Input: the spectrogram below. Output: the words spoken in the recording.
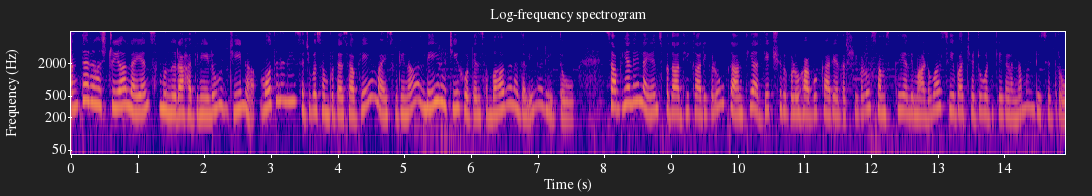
ಅಂತಾರಾಷ್ಟ್ರೀಯ ಲಯನ್ಸ್ ಮುನ್ನೂರ ಹದಿನೇಳು ಜೀನ. ಮೊದಲನೇ ಸಚಿವ ಸಂಪುಟ ಸಭೆ ಮೈಸೂರಿನ ಲೇ ರುಚಿ ಹೋಟೆಲ್ ಸಭಾಂಗಣದಲ್ಲಿ ನಡೆಯಿತು. ಸಭೆಯಲ್ಲಿ ಲಯನ್ಸ್ ಪದಾಧಿಕಾರಿಗಳು ಪ್ರಾಂತೀಯ ಅಧ್ಯಕ್ಷರುಗಳು ಹಾಗೂ ಕಾರ್ಯದರ್ಶಿಗಳು ಸಂಸ್ಥೆಯಲ್ಲಿ ಮಾಡುವ ಸೇವಾ ಚಟುವಟಿಕೆಗಳನ್ನು ಮಂಡಿಸಿದರು.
